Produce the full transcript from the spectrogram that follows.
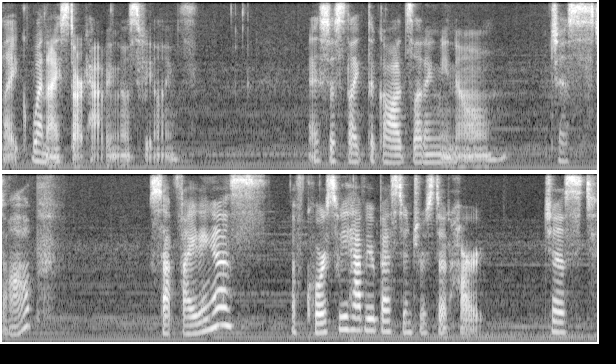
like when I start having those feelings. It's just like the gods letting me know just stop. Stop fighting us. Of course, we have your best interest at heart. Just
